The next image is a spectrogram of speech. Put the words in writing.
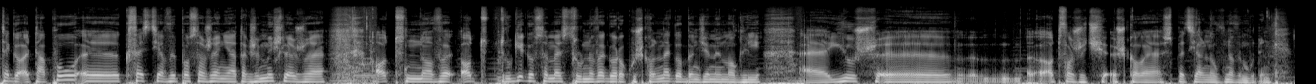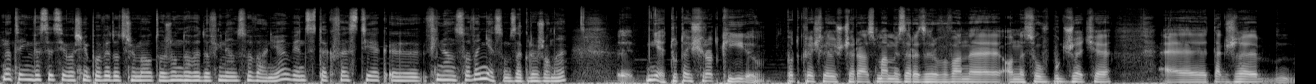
tego etapu. E, Kwestia wyposażenia, także myślę, że od, nowe, od drugiego semestru nowego roku szkolnego będziemy mogli e, już e, otworzyć szkołę specjalną w nowym budynku. Na te inwestycje właśnie powiat otrzymał to rządowe dofinansowanie, więc te kwestie y, finansowe nie są zagrożone. E, Nie, tutaj środki, e, podkreślę jeszcze raz, mamy zarezerwowane, one są w budżecie, e, także mm,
